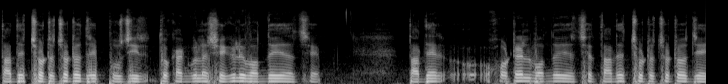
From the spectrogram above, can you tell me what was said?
তাদের ছোট ছোট যে পুঁজির দোকানগুলো, সেগুলো বন্ধ হয়ে যাচ্ছে। তাদের হোটেল বন্ধ হয়ে যাচ্ছে। তাদের ছোট ছোট যে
